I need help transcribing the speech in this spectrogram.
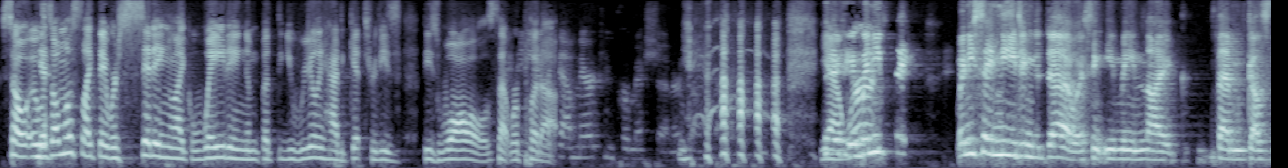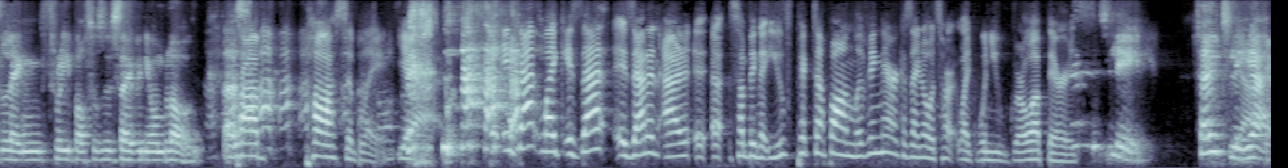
So it was almost like they were sitting like waiting, but you really had to get through these these walls that were put up. Like American permission. yeah. yeah when you say when you say kneading the dough, I think you mean like them guzzling three bottles of Sauvignon Blanc. Prob- possibly, yeah. is that like is that is that an uh, something that you've picked up on living there? Because I know it's hard. Like when you grow up there, it's totally, totally, yeah. yeah.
